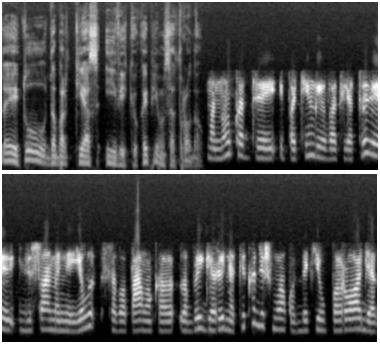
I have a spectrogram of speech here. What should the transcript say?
tai tų dabarties įvykių? Kaip jums atrodo? Manau, kad ypatingai vat, lietuviai visuomenė jau savo pamoką labai gerai ne tik, kad išmoko, bet jau parodė,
